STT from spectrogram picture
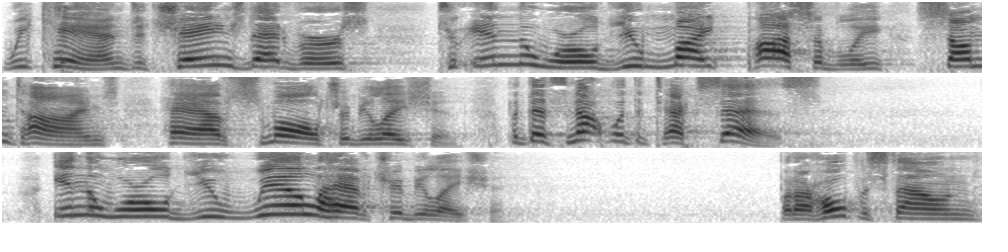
we can to change that verse to in the world, you might possibly sometimes have small tribulation. But that's not what the text says. In the world, you will have tribulation. But our hope is found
